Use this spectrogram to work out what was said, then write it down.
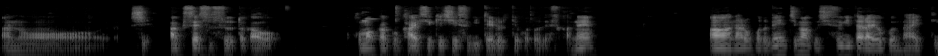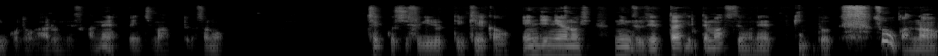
あの、し、アクセス数とかを細かく解析しすぎてるってことですかね？ああ、なるほど。ベンチマークしすぎたら良くないっていうことがあるんですかね？ベンチマークというか、その、チェックしすぎるっていう経過を。エンジニアの人数絶対減ってますよね、きっと。そうかな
